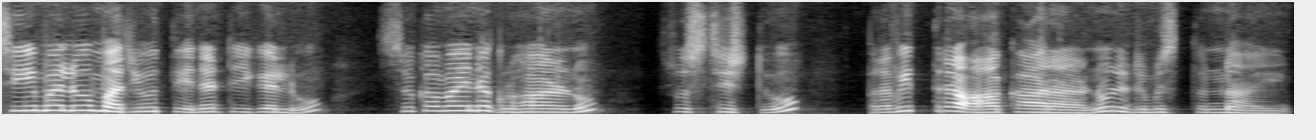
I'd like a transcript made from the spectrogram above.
చీమలు మరియు తేనెటీగలు సుఖమైన గృహాలను సృష్టిస్తూ పవిత్ర ఆకారాలను నిర్మిస్తున్నాయి.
